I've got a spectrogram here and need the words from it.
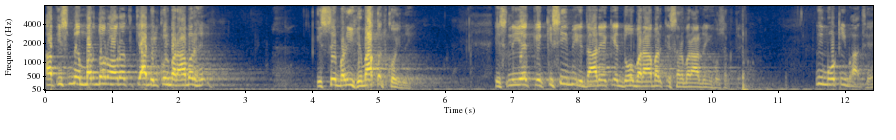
اب اس میں مرد اور عورت کیا بالکل برابر ہیں؟ اس سے بڑی حماقت کوئی نہیں۔ اس لیے کہ کسی بھی ادارے کے دو برابر کے سربراہ نہیں ہو سکتے۔ اتنی موٹی بات ہے۔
